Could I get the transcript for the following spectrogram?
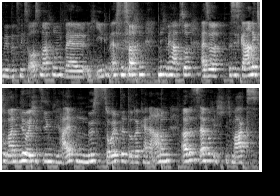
mir wird es nichts ausmachen, weil ich eh die meisten Sachen nicht mehr habe. So. Also das ist gar nichts, woran ihr euch jetzt irgendwie halten müsst, solltet oder keine Ahnung. Aber das ist einfach, ich, ich mag es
